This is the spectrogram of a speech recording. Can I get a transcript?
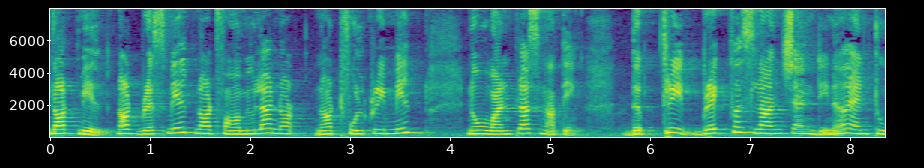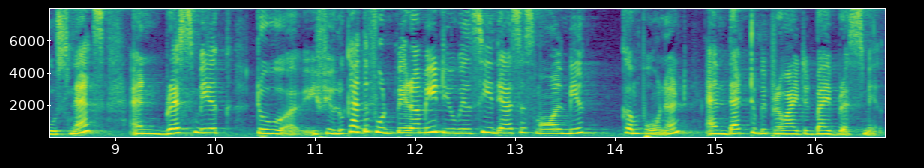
Not milk, not breast milk, not formula, not, not full cream milk, no one plus nothing. The three breakfast, lunch, and dinner, and two snacks, and breast milk to, uh, if you look at the food pyramid, you will see there's a small milk component and that to be provided by breast milk.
